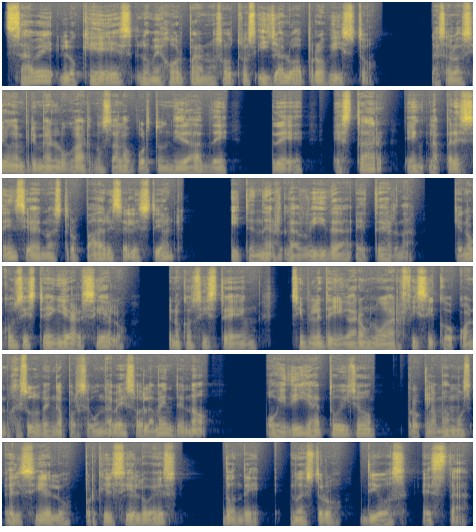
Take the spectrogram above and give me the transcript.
sabe lo que es lo mejor para nosotros y ya lo ha provisto. La salvación en primer lugar nos da la oportunidad de, de estar en la presencia de nuestro Padre Celestial y tener la vida eterna, que no consiste en ir al cielo, que no consiste en simplemente llegar a un lugar físico cuando Jesús venga por segunda vez solamente, no. Hoy día tú y yo proclamamos el cielo, porque el cielo es donde nuestro Dios está.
